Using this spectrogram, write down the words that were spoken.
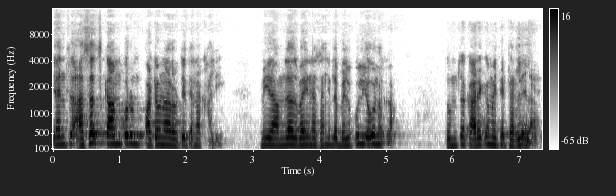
त्यांचं असंच काम करून पाठवणार होते त्यांना खाली. मी रामदासबाईंना सांगितलं बिलकुल येऊ नका. तुमचा कार्यक्रम इथे ठरलेला आहे.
